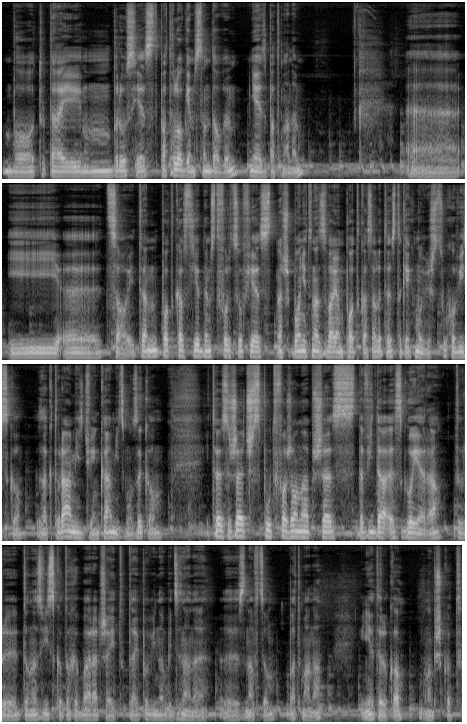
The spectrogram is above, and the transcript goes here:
bo tutaj Bruce jest patologiem sądowym, nie jest Batmanem. E, I e, co? I ten podcast jednym z twórców jest, znaczy, bo oni to nazywają podcast, ale to jest tak jak mówisz, słuchowisko z aktorami, z dźwiękami, z muzyką. I to jest rzecz współtworzona przez Dawida S. Goyera, który to nazwisko to chyba raczej tutaj powinno być znane e, znawcom Batmana. I nie tylko, bo na przykład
